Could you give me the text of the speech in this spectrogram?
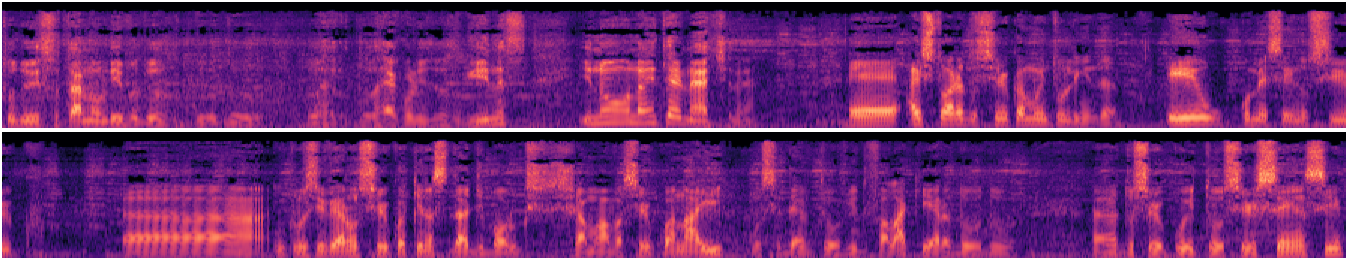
Tudo isso está no livro do, do, do, do, do recorde dos Guinness e no, na internet, né? É, a história do circo é muito linda. Eu comecei no circo, Uh, inclusive era um circo aqui na cidade de Bauru que se chamava Circo Anaí, você deve ter ouvido falar que era do, do, uh, do circuito circense.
